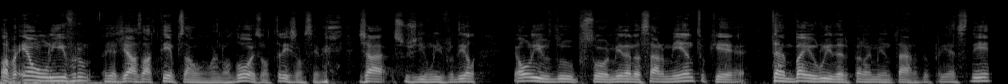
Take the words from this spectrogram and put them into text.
Ora, é um livro, aliás, há tempos, há um ano ou dois ou três, não sei, já sugeri um livro dele. É um livro do professor Miranda Sarmento, que é também o líder parlamentar do PSD,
